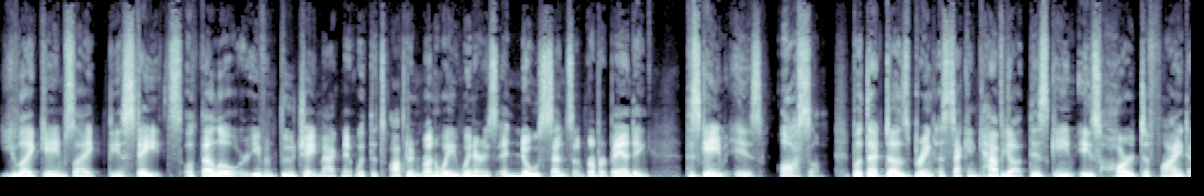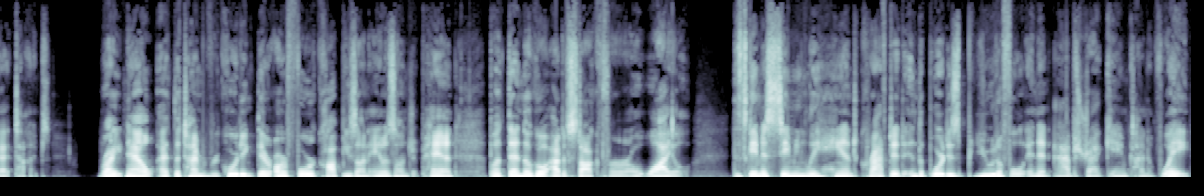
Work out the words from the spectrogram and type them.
you like games like The Estates, Othello, or even Food Chain Magnate with its often runaway winners and no sense of rubber banding, this game is awesome. But that does bring a second caveat this game is hard to find at times. Right now, at the time of recording, there are four copies on Amazon Japan, but then they'll go out of stock for a while. This game is seemingly handcrafted, and the board is beautiful in an abstract game kind of way.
